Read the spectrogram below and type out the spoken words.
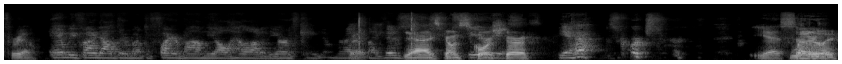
for real. And we find out they're about to firebomb the all hell out of the Earth Kingdom, right? Right. Like there's Yeah, he's it's going scorched earth, Yeah, scorched earth. Yeah, so, literally.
